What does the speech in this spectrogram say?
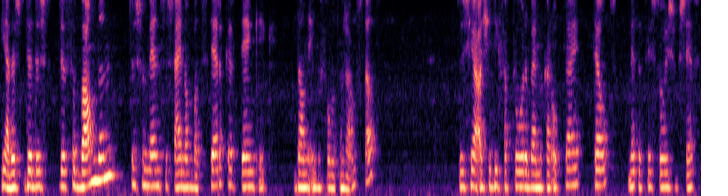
ja, dus de, dus de verbanden tussen mensen zijn nog wat sterker, denk ik, dan in bijvoorbeeld een randstad. Dus ja, als je die factoren bij elkaar optelt met het historische besef,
